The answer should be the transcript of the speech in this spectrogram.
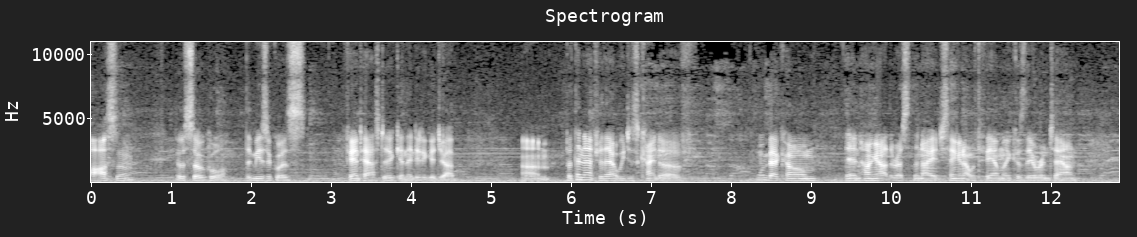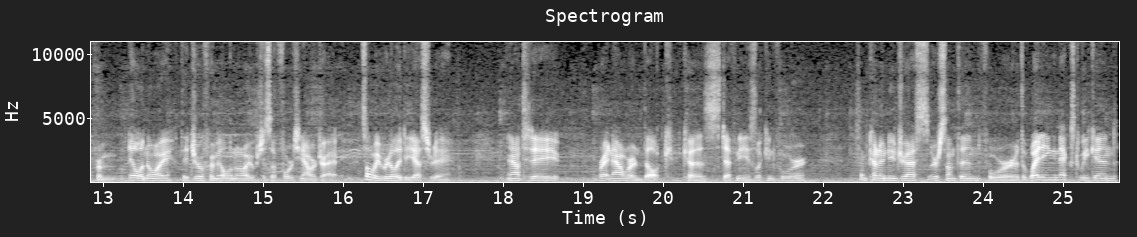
awesome. It was so cool. The music was fantastic, and they did a good job. Um, but then after that, we just kind of went back home and hung out the rest of the night, just hanging out with the family because they were in town from Illinois. They drove from Illinois, which is a 14 hour drive. That's all we really did yesterday. Now today, right now we're in Belk because Stephanie is looking for some kind of new dress or something for the wedding next weekend.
